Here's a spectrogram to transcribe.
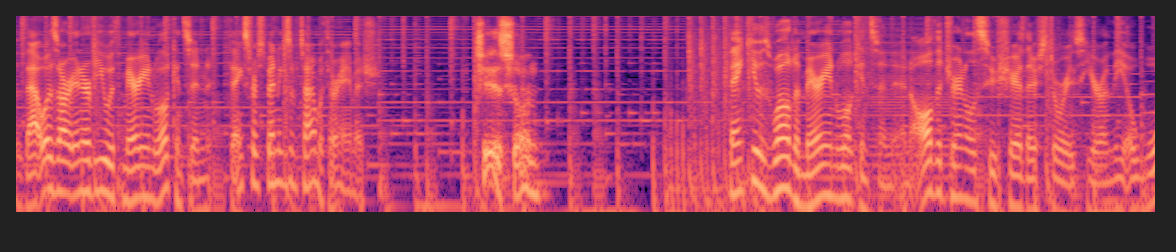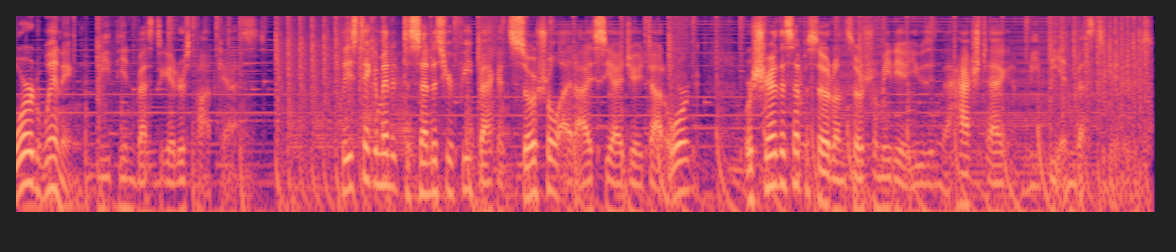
So that was our interview with Marian Wilkinson. Thanks for spending some time with her, Hamish. Cheers, Sean. Thank you as well to Marian Wilkinson and all the journalists who share their stories here on the award winning Meet the Investigators podcast. Please take a minute to send us your feedback at social at icij.org or share this episode on social media using the hashtag MeetTheInvestigators.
